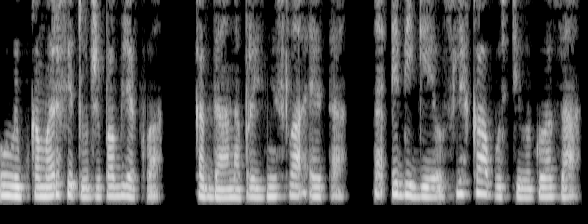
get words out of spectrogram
Улыбка Мерфи тут же поблекла, когда она произнесла это, а Эбигейл слегка опустила глаза.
